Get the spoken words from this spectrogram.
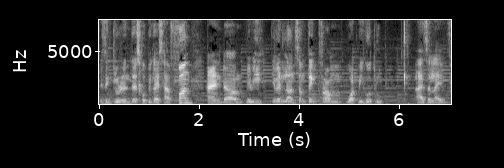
is included in this. Hope you guys have fun and um, maybe even learn something from what we go through as a live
